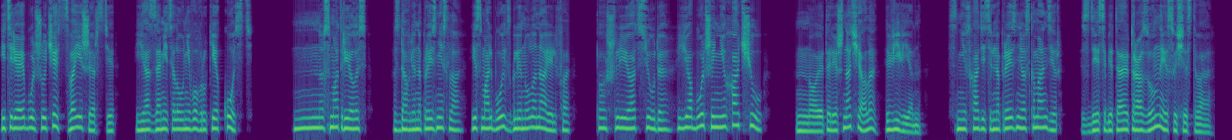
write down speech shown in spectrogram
и теряя большую часть своей шерсти. Я заметила у него в руке кость. Насмотрелась, Сдавленно произнесла и с мольбой взглянула на эльфа. «Пошли отсюда, я больше не хочу». «Но это лишь начало, Вивиан», — снисходительно произнес командир. «Здесь обитают разумные существа,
